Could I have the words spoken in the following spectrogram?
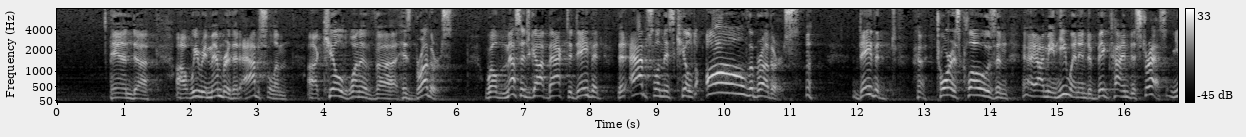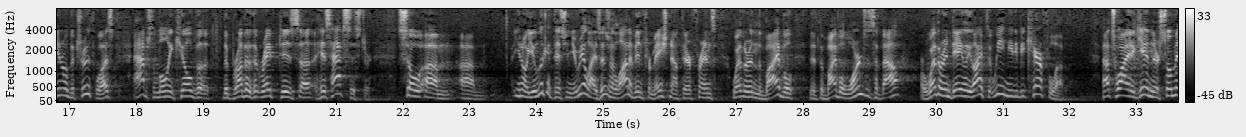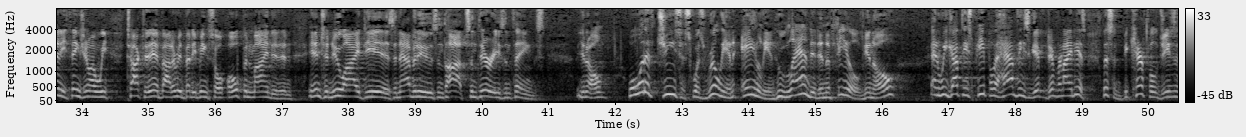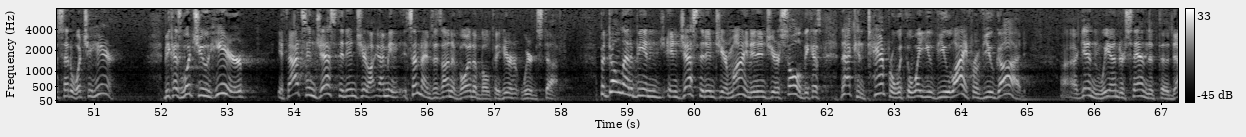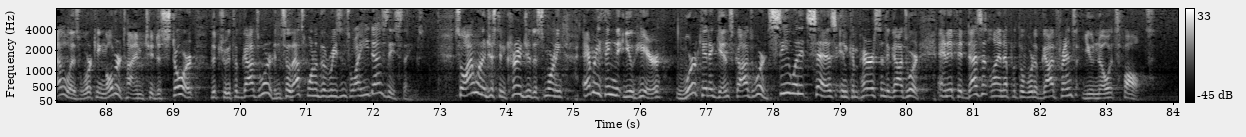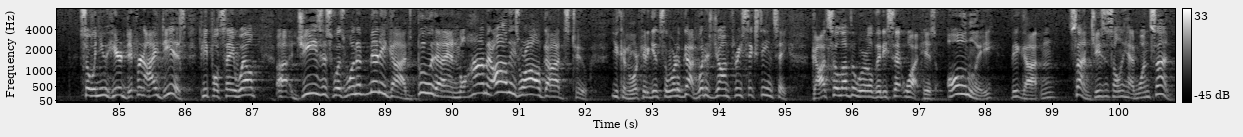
And uh, uh, we remember that Absalom uh, killed one of uh, his brothers. Well, the message got back to David that Absalom has killed all the brothers. David tore his clothes and, I mean, he went into big time distress. And you know, the truth was, Absalom only killed the, the brother that raped his, uh, his half-sister. So, um, um, you know, you look at this and you realize there's a lot of information out there, friends, whether in the Bible that the Bible warns us about, or whether in daily life that we need to be careful of. That's why, again, there's so many things, you know, we talked today about everybody being so open-minded and into new ideas and avenues and thoughts and theories and things. You know, well, what if Jesus was really an alien who landed in a field, you know? And we got these people that have these different ideas. Listen, be careful, Jesus said, what you hear. Because what you hear, if that's ingested into your life, I mean, sometimes it's unavoidable to hear weird stuff. But don't let it be in, ingested into your mind and into your soul because that can tamper with the way you view life or view God. Again, we understand that the devil is working overtime to distort the truth of God's Word. And so that's one of the reasons why he does these things. So I want to just encourage you this morning, everything that you hear, work it against God's Word. See what it says in comparison to God's Word. And if it doesn't line up with the Word of God, friends, you know it's false. So when you hear different ideas, people say, well, uh, Jesus was one of many gods. Buddha and Muhammad, all these were all gods too. You can work it against the Word of God. What does John 3.16 say? God so loved the world that He sent what? His only begotten Son. Jesus only had one Son.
